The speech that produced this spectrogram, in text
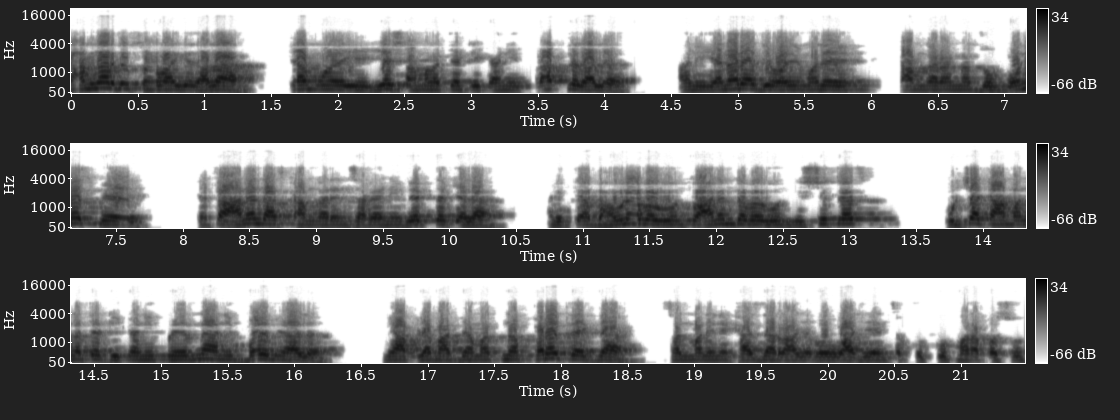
कामगार जो सहभागी झाला त्यामुळे यश आम्हाला त्या ठिकाणी प्राप्त झालं. आणि येणाऱ्या दिवाळीमध्ये कामगारांना जो बोनस मिळेल त्याचा आनंद आज कामगारांनी सगळ्यांनी व्यक्त केला. आणि त्या भावना बघून तो आनंद बघून निश्चितच पुढच्या कामाला त्या ठिकाणी प्रेरणा आणि बळ मिळालं. मी आपल्या माध्यमातून परत एकदा सन्मानिने खासदार राजाभाऊ वाजे यांचा खूप खूप मनापासून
